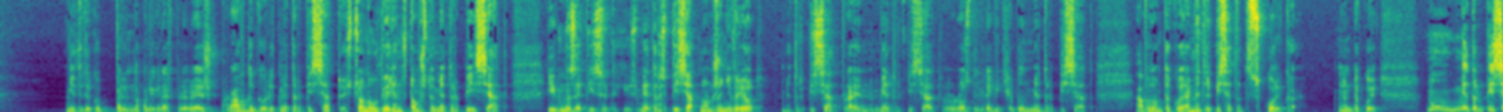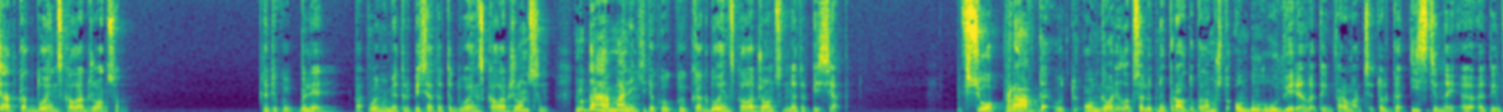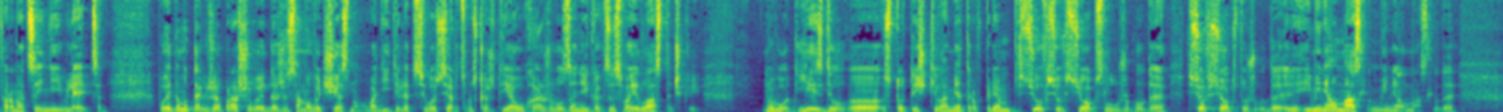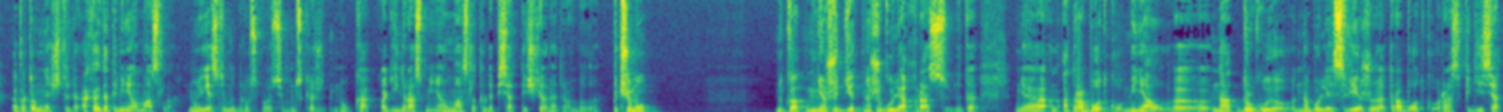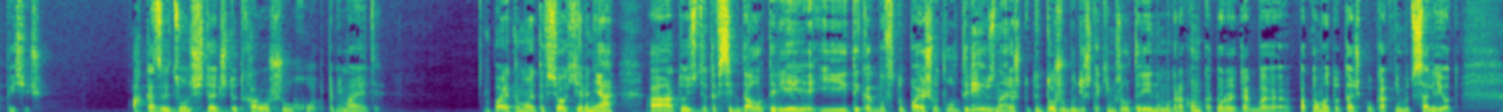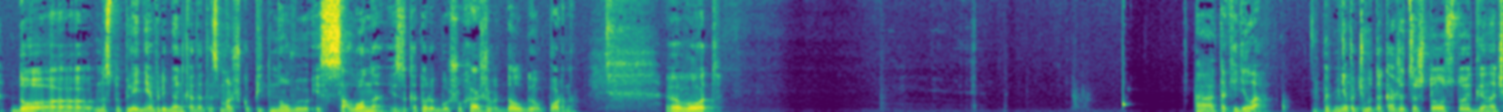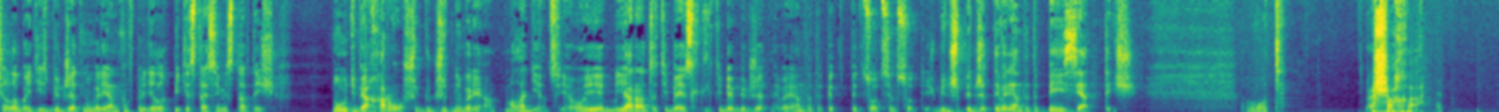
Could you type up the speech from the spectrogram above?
И ты такой на полиграфе проверяешь, правда говорит метр пятьдесят. То есть он уверен в том, что метр пятьдесят. И мы записываем такие, метр пятьдесят, но он же не врет. Метр пятьдесят, правильно, метр пятьдесят. Рост грабителя был метр пятьдесят. А потом такой, а метр пятьдесят это сколько? И он такой, ну, метр пятьдесят, как Дуэйн Скала Джонсон. Ты такой, блядь, по-твоему, метр пятьдесят это Дуэйн Скала Джонсон? Ну да, маленький такой, как Дуэйн Скала Джонсон, метр пятьдесят. Все, правда. Вот он говорил абсолютную правду, потому что он был уверен в этой информации. Только истинной э, эта информация не является. Поэтому также опрашивая даже самого честного водителя от всего сердца, он скажет, я ухаживал за ней как за своей ласточкой. Вот, ездил э, 100 тысяч километров, прям все-все-все обслуживал, да, все-все обслуживал, да, и менял масло, менял масло, да. А потом, значит, а когда ты менял масло? Ну, если мы друг спросим, он скажет, ну как, один раз менял масло, когда 50 тысяч километров было. Почему? Ну как, у меня же дед на «Жигулях» раз это, я отработку менял э, на другую, на более свежую отработку раз в 50 тысяч. Оказывается, он считает, что это хороший уход, понимаете? Поэтому это все херня, а, то есть это всегда лотерея, и ты как бы вступаешь в эту лотерею, знаешь, что ты тоже будешь таким же лотерейным игроком, который как бы потом эту тачку как-нибудь сольет до э, наступления времен, когда ты сможешь купить новую из салона, из-за которой будешь ухаживать долго и упорно. Вот. А, такие дела. Мне почему-то кажется, что стоит для начала обойтись бюджетным вариантом в пределах 500-700 тысяч. Ну, у тебя хороший бюджетный вариант, молодец. Я, я рад за тебя, если для тебя бюджетный вариант это 500-700 тысяч. Бюджетный вариант это 50 тысяч. Вот. Шаха.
